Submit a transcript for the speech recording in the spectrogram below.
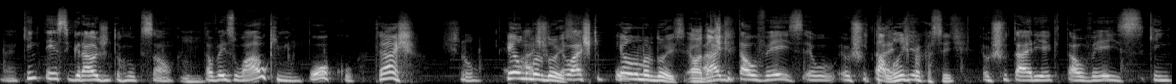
Né? Quem tem esse grau de interlocução? Uhum. Talvez o Alckmin um pouco? Você acha? Não. Quem é o número 2? Eu acho que Quem é o número 2? É o Haddad? Acho que talvez eu, eu chutaria. tá longe pra cacete. Eu chutaria que talvez quem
